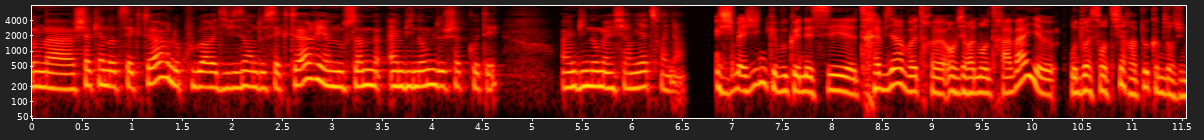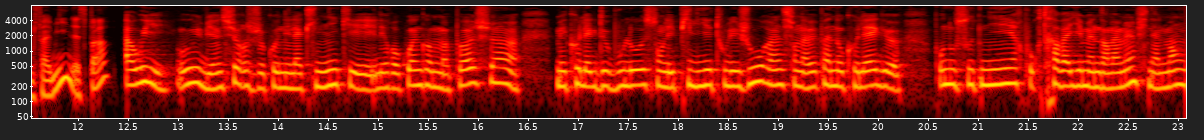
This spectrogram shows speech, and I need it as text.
On a chacun notre secteur, le couloir est divisé en deux secteurs et nous sommes un binôme de chaque côté, un binôme infirmier-aide-soignant. J'imagine que vous connaissez très bien votre environnement de travail. On doit sentir un peu comme dans une famille, n'est-ce pas? Ah oui, oui, bien sûr. Je connais la clinique et les recoins comme ma poche. Mes collègues de boulot sont les piliers tous les jours. Hein. Si on n'avait pas nos collègues pour nous soutenir, pour travailler main dans la main, finalement,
